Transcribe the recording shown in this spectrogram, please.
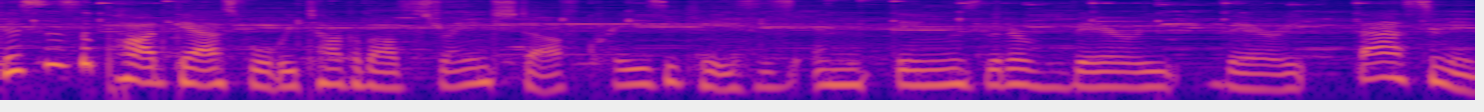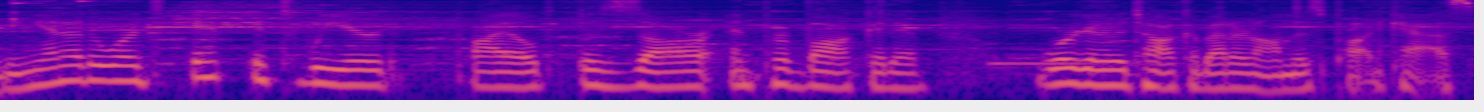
this is a podcast where we talk about strange stuff, crazy cases, and things that are very, very fascinating. In other words, if it's weird, wild, bizarre, and provocative, we're going to talk about it on this podcast.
